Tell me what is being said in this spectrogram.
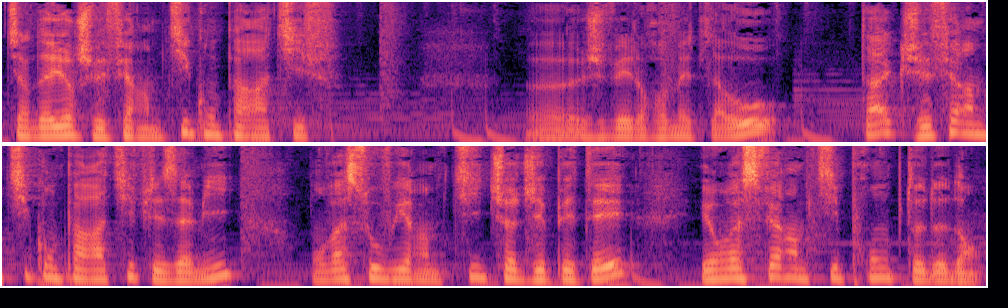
Tiens, d'ailleurs, je vais faire un petit comparatif. Euh, je vais le remettre là-haut. Tac, je vais faire un petit comparatif, les amis. On va s'ouvrir un petit chat GPT et on va se faire un petit prompt dedans.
